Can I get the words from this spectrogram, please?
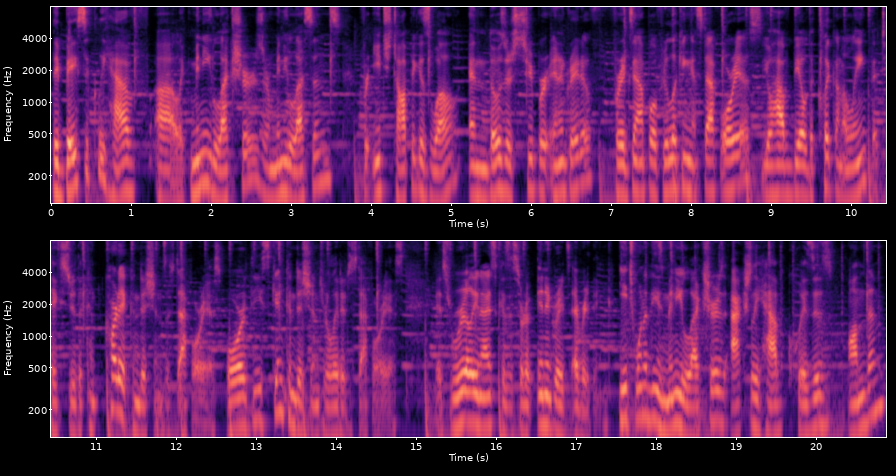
They basically have uh, like mini lectures or mini lessons for each topic as well, and those are super integrative. For example, if you're looking at Staph aureus, you'll have be able to click on a link that takes you to the con cardiac conditions of Staph aureus or the skin conditions related to Staph aureus. It's really nice because it sort of integrates everything. Each one of these mini lectures actually have quizzes on them,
